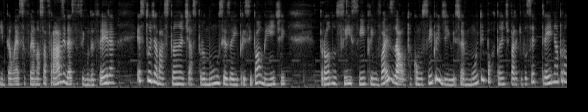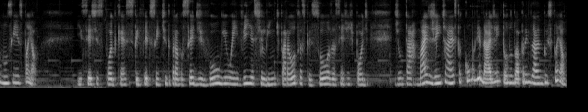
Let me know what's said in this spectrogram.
Então, essa foi a nossa frase desta segunda-feira. Estude bastante as pronúncias aí, principalmente. Pronuncie sempre em voz alta, como sempre digo, isso é muito importante para que você treine a pronúncia em espanhol. E se estes podcasts têm feito sentido para você, divulgue-o, envie este link para outras pessoas, assim a gente pode juntar mais gente a esta comunidade em torno do aprendizado do espanhol.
